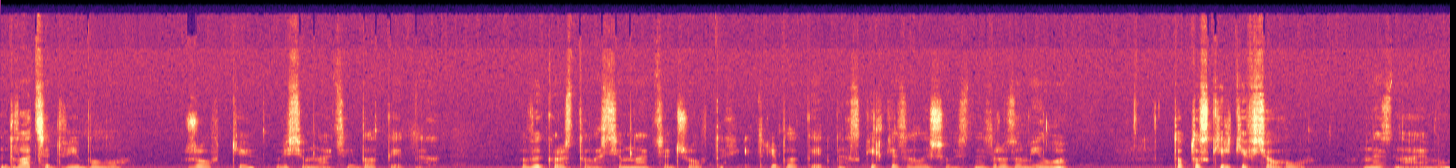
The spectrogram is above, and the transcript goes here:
22 було жовті, 18 блакитних. Використала 17 жовтих і 3 блакитних. Скільки залишилось, незрозуміло. Тобто, скільки всього не знаємо.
